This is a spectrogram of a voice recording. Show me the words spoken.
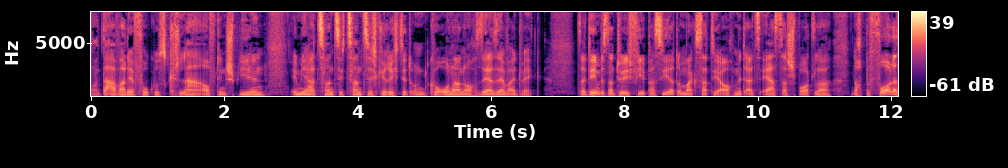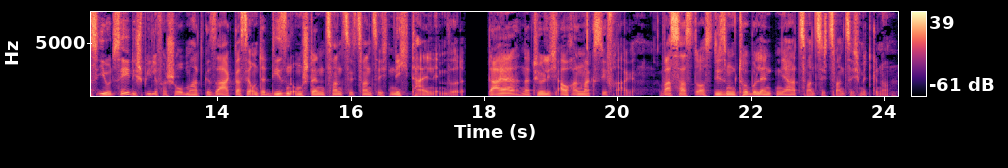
Und da war der Fokus klar auf den Spielen im Jahr 2020 gerichtet und Corona noch sehr, sehr weit weg. Seitdem ist natürlich viel passiert und Max hatte ja auch mit als erster Sportler, noch bevor das IOC die Spiele verschoben hat, gesagt, dass er unter diesen Umständen 2020 nicht teilnehmen würde. Daher natürlich auch an Max die Frage. Was hast du aus diesem turbulenten Jahr 2020 mitgenommen?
